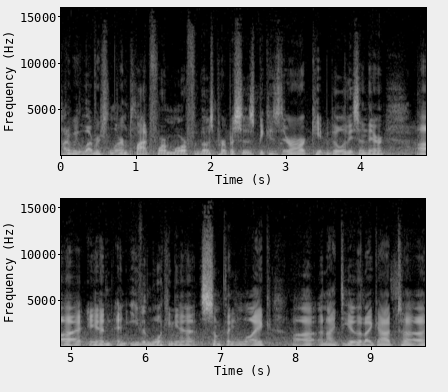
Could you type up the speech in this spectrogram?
How do we leverage Learn Platform more for those purposes? Because there are capabilities in there. Uh, and and even looking at something like uh, an idea that I got uh,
